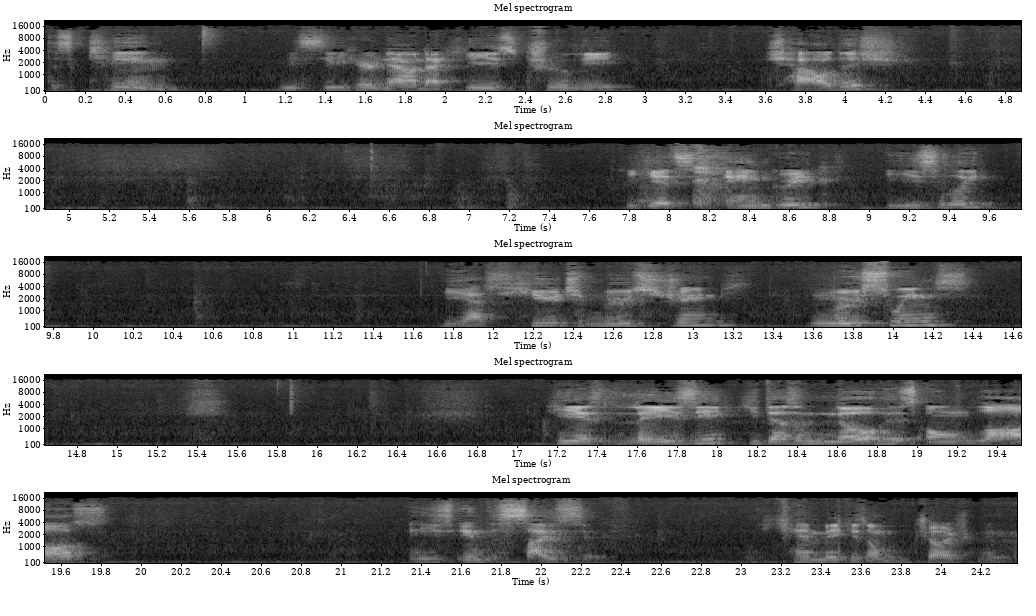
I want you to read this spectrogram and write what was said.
This king we see here now that he is truly childish. He gets angry easily. He has huge mood swings, mood swings. He is lazy. He doesn't know his own laws. And he's indecisive. He can't make his own judgment.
